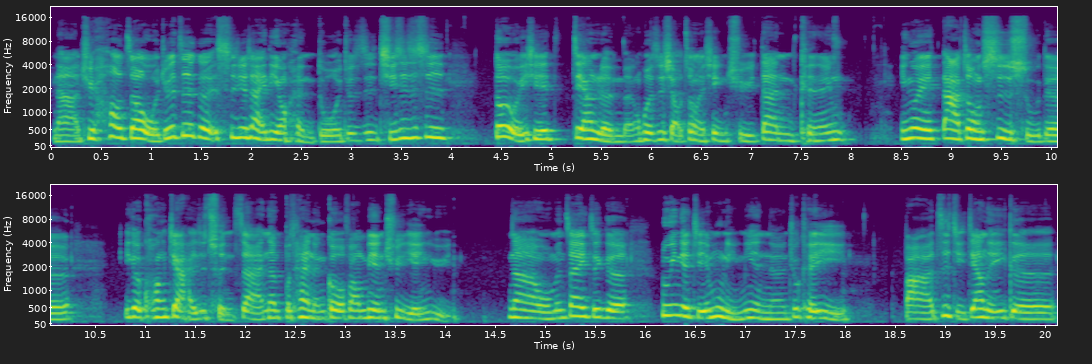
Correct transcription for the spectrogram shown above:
那去号召，我觉得这个世界上一定有很多，就是其实是都有一些这样冷门或者是小众的兴趣，但可能因为大众世俗的一个框架还是存在，那不太能够方便去言语。那我们在这个录音的节目里面呢，就可以把自己这样的一个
